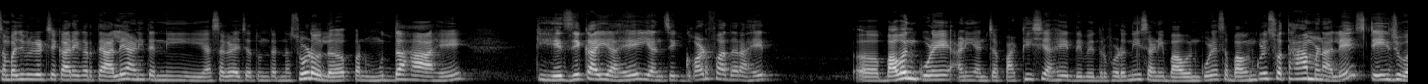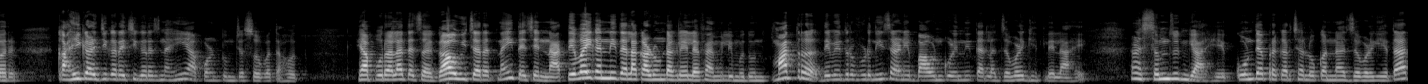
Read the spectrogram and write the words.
संभाजी ब्रिगेडचे कार्यकर्ते आले आणि त्यांनी या सगळ्याच्यातून त्यांना सोडवलं. पण मुद्दा हा आहे की हे जे काही आहे यांचे गॉडफादर आहेत बावनकुळे आणि यांच्या पाठीशी आहे देवेंद्र फडणवीस आणि बावनकुळे. असं बावनकुळे स्वतः म्हणाले स्टेजवर काही काळजी करायची गरज नाही. आपण तुमच्यासोबत आहोत. ह्या पुराला त्याचं गाव विचारत नाही त्याचे नातेवाईकांनी त्याला काढून टाकलेलं आहे फॅमिलीमधून. मात्र देवेंद्र फडणवीस आणि बावनकुळेंनी त्याला जवळ घेतलेलं आहे. समजून घ्या हे कोणत्या प्रकारच्या लोकांना जवळ घेतात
